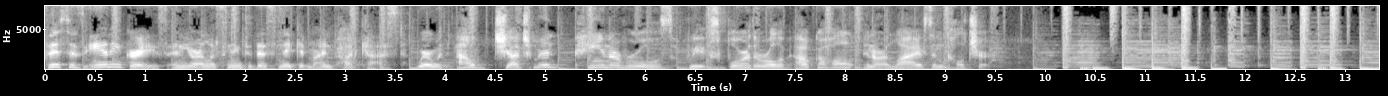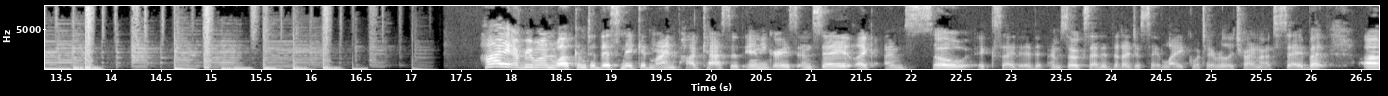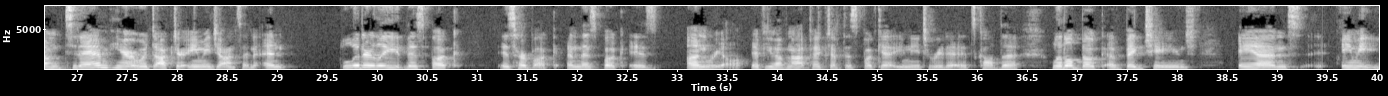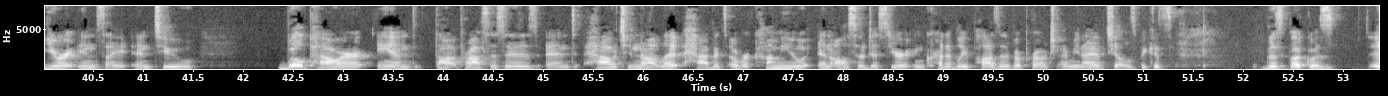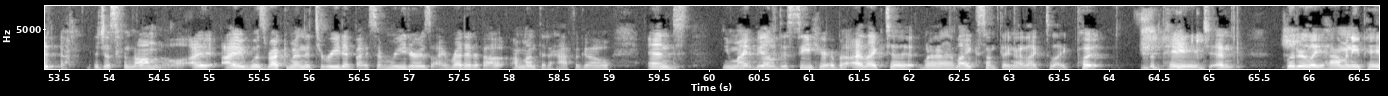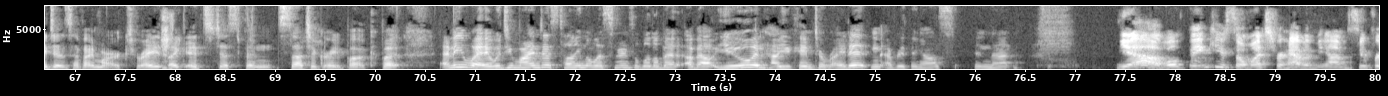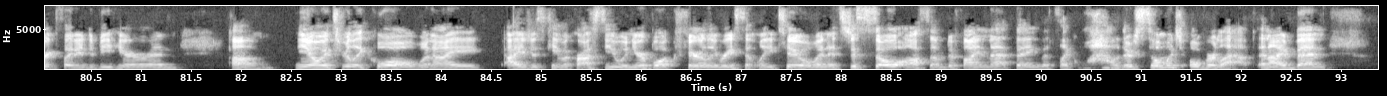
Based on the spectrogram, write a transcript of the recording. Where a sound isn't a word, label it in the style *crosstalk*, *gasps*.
This is Annie Grace, and you are listening to this Naked Mind podcast, where without judgment, pain, or rules, we explore the role of alcohol in our lives and culture. Hi, everyone. Welcome to this Naked Mind podcast with Annie Grace. And today, like, I'm so excited. I'm so excited that I just say like, which I really try not to say. But um, today I'm here with Dr. Amy Johnson. And literally, this book is her book, and this book is unreal. If you have not picked up this book yet, you need to read it. It's called The Little Book of Big Change. And Amy, your insight into willpower and thought processes and how to not let habits overcome you, and also just your incredibly positive approach. I mean, I have chills because this book was it, it's just phenomenal. I, I was recommended to read it by some readers. I read it about a month and a half ago, and you might be able to see here, but I like to when I like something, I like to like put the *laughs* page and literally how many pages have I marked, right? Like it's just been such a great book. But anyway, would you mind just telling the listeners a little bit about you and how you came to write it and everything else in that? Yeah, well, thank you so much for having me. I'm super excited to be here and um, you know, it's really cool when I I just came across you in your book fairly recently too, and it's just so awesome to find that thing that's like, wow, there's so much overlap. And I've been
